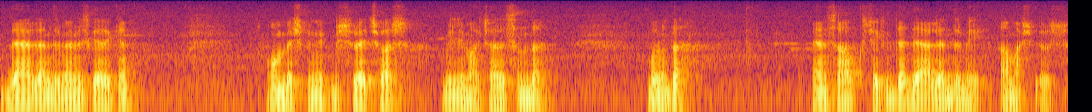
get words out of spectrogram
değerlendirmemiz gereken 15 günlük bir süreç var milli maç arasında. Bunu da en sağlıklı şekilde değerlendirmeyi amaçlıyoruz.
